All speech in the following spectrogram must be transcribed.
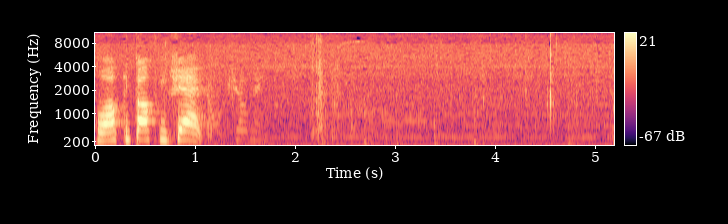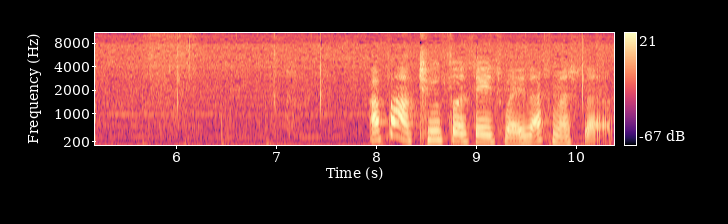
Walkie talkie check. I found two first aid sprays. That's messed up.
